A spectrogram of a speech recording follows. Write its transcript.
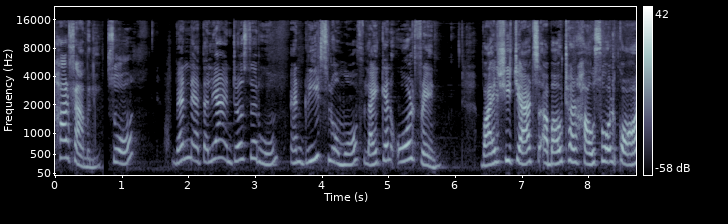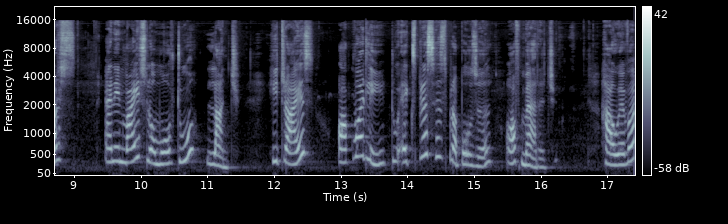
her family. So, when Natalia enters the room and greets Lomov like an old friend, while she chats about her household chores and invites Lomov to lunch, he tries awkwardly to express his proposal of marriage. However,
